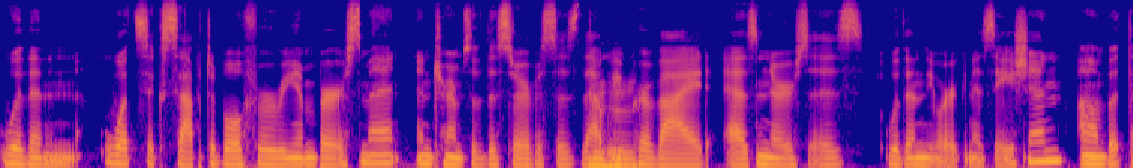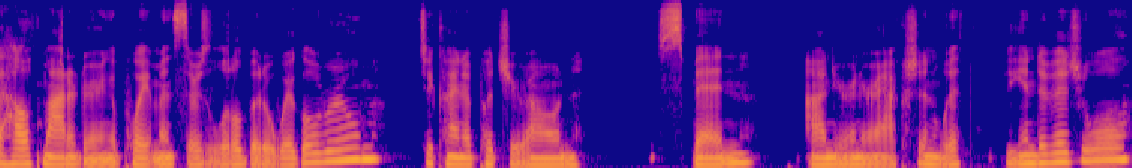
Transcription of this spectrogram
within what's acceptable for reimbursement in terms of the services that we Mhm. provide as nurses within the organization. Um, but the health monitoring appointments, there's a little bit of wiggle room to kind of put your own spin on your interaction with the individual.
